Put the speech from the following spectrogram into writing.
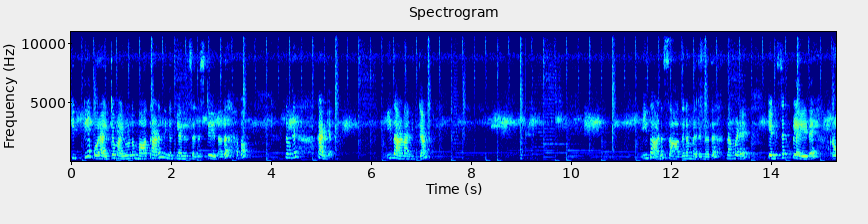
കിട്ടിയ ഒരു ഐറ്റം ആയതുകൊണ്ട് മാത്രമാണ് നിങ്ങൾക്ക് ഞാനിത് സജസ്റ്റ് ചെയ്യുന്നത് അപ്പം നമുക്ക് കാണിക്കാം. ഇതാണ് ഐറ്റം ഇതാണ് സാധനം വരുന്നത്. നമ്മുടെ കെമിസെറ്റ് പ്ലേയുടെ റോ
